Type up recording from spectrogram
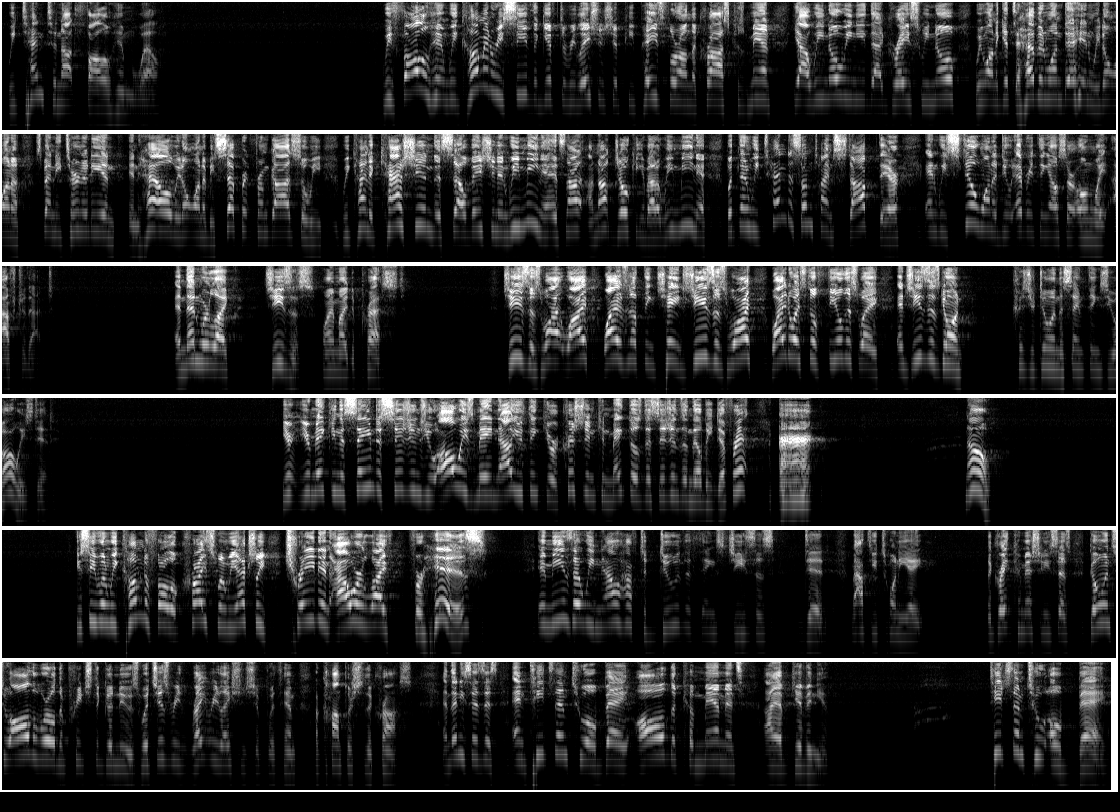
We tend to not follow him well. We follow him. We come and receive the gift of relationship he pays for on the cross because, man, yeah, we know we need that grace. We know we want to get to heaven one day and we don't want to spend eternity in, in hell. We don't want to be separate from God. So we, we kind of cash in this salvation and we mean it. It's not, I'm not joking about it. We mean it. But then we tend to sometimes stop there and we still want to do everything else our own way after that. And then we're like, Jesus, why am I depressed? Jesus, why, why, why has nothing changed? Jesus, why, why do I still feel this way? And Jesus is going, because you're doing the same things you always did. You're, you're making the same decisions you always made. Now you think you're a Christian, can make those decisions and they'll be different? no. You see, when we come to follow Christ, when we actually trade in our life for His, it means that we now have to do the things Jesus did. Matthew 28, the Great Commission, he says, Go into all the world and preach the good news, which is re- right relationship with him accomplished through the cross. And then he says this, and teach them to obey all the commandments I have given you. Teach them to obey.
